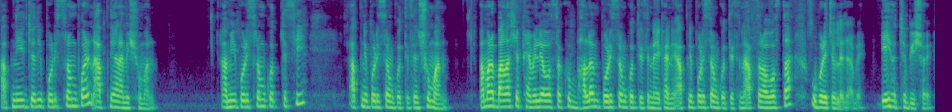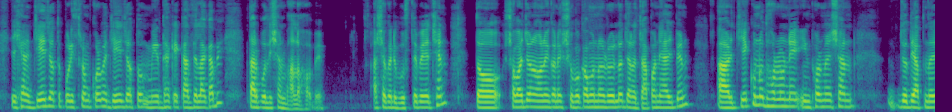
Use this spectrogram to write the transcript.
আপনি যদি পরিশ্রম করেন, আপনি আর আমি সমান। আমি পরিশ্রম করতেছি আপনি পরিশ্রম করতেছেন। সমান, আমার বাংলাদেশের ফ্যামিলি অবস্থা খুব ভালো, আমি পরিশ্রম করতেছি না এখানে। আপনি পরিশ্রম করতেছেন, আপনার অবস্থা উপরে চলে যাবে। এই হচ্ছে বিষয়। এখানে যে যত পরিশ্রম করবে, যে যত মেধাকে কাজে লাগাবে, তার পজিশন ভালো হবে। আশা করি বুঝতে পেরেছেন। তো সবার জন্য অনেক অনেক শুভকামনা রইল যারা জাপানে আসবেন। আর যে কোনো ধরনের ইনফরমেশন যদি আপনার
